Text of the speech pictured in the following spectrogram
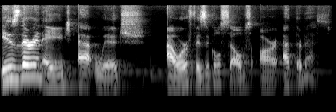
Is there an age at which our physical selves are at their best?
